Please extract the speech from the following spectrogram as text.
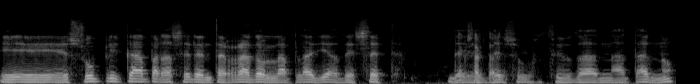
eh, súplica para ser enterrado en la playa de Set, de, de, su ciudad natal, ¿no?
